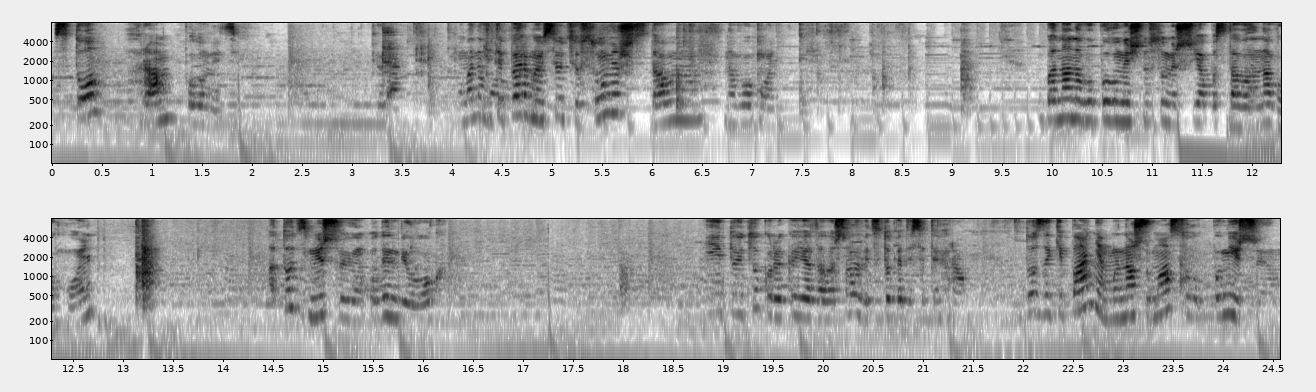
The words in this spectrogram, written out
100 грам полуниці. Пюре. У мене тепер ми всю цю суміш ставимо на вогонь. Бананову полуничну суміш я поставила на вогонь. А тут змішую один білок. І той цукор, який я залишала від 150 грам. До закипання ми нашу масу помішуємо.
